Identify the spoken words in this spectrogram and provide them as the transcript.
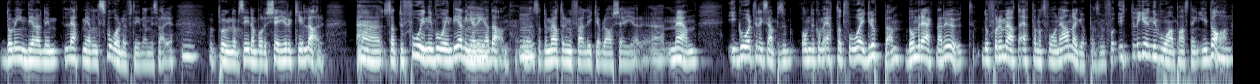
de är indelade i lätt, medel, svår nu för tiden i Sverige. Mm. På ungdomssidan, både tjejer och killar. så att du får ju nivåindelningen mm. redan, mm. så att du möter ungefär lika bra tjejer. Eh, men igår till exempel, så om det kommer ett och två i gruppen, de räknar ut, då får du möta ettan och tvåan i andra gruppen, så vi får ytterligare nivåanpassning idag. Mm.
